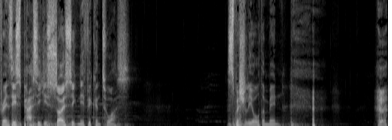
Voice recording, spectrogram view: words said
Friends, this passage is so significant to us, especially all the men.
